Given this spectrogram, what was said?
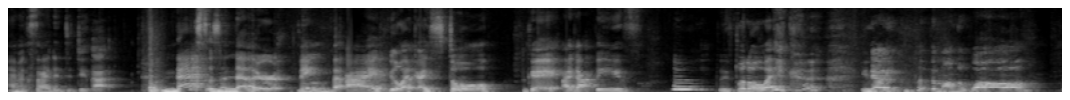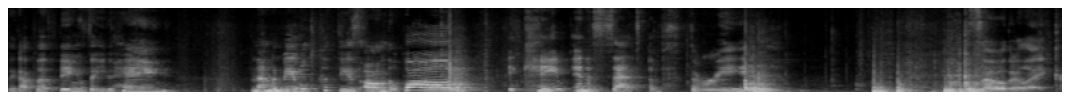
I'm excited to do that. Next is another thing that I feel like I stole. Okay, I got these, these little like, you know, you can put them on the wall. They got the things that you hang. And I'm gonna be able to put these on the wall. It came in a set of three. So they're like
